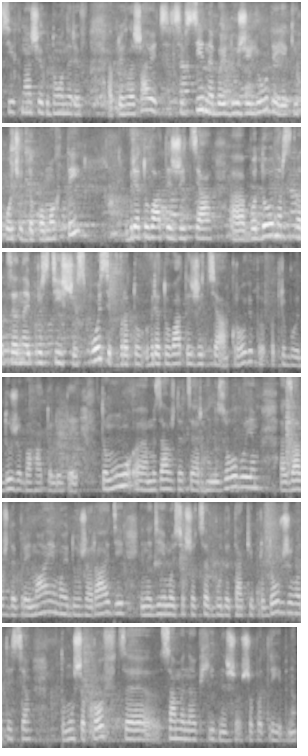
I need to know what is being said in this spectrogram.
всіх наших донорів, приглашають ці всі небайдужі люди, які хочуть допомогти. Врятувати життя, е, бо донорство це найпростіший спосіб врятувати життя. Крові потребує дуже багато людей. Тому е, ми завжди це організовуємо, е, завжди приймаємо і дуже раді. І надіємося, що це буде так і продовжуватися. Тому що кров це саме необхідне, що, що потрібно.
